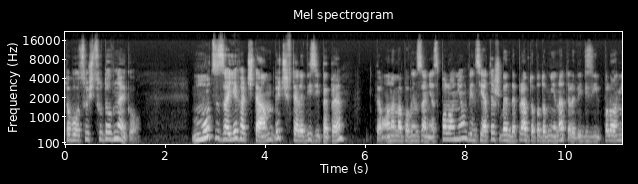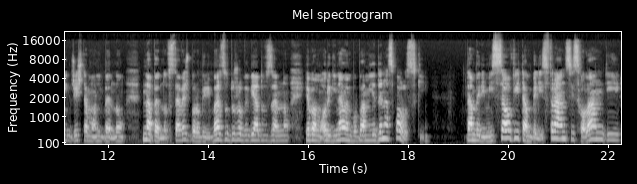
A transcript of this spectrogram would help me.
To było coś cudownego. Móc zajechać tam, być w telewizji PP, ona ma powiązania z Polonią, więc ja też będę prawdopodobnie na telewizji Polonii, gdzieś tam oni będą na pewno wstawiać, bo robili bardzo dużo wywiadów ze mną. Ja byłam oryginałem, bo byłam jedyna z Polski. Tam byli misowi, tam byli z Francji, z Holandii,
